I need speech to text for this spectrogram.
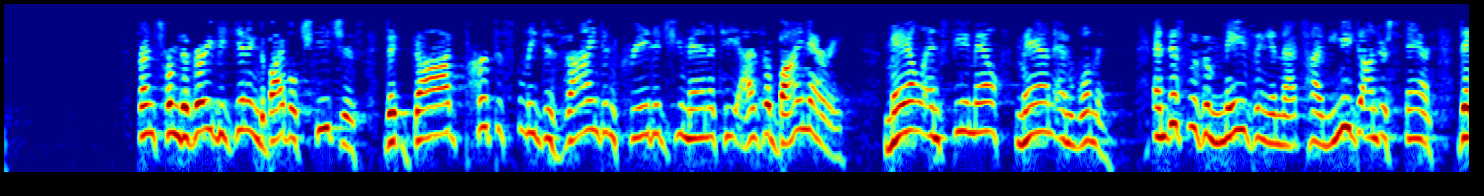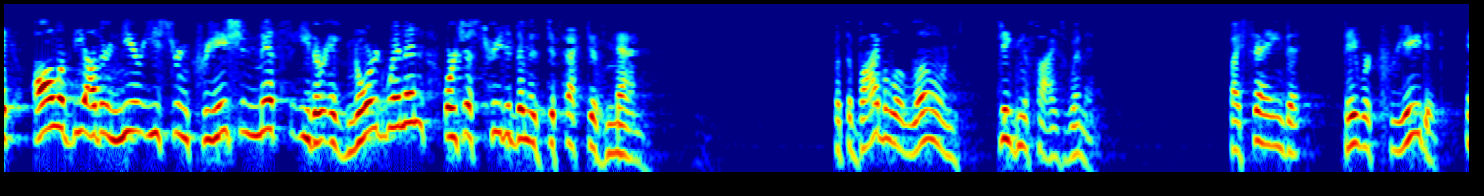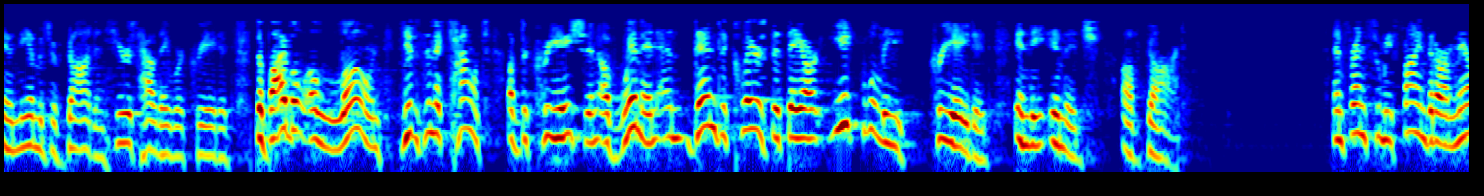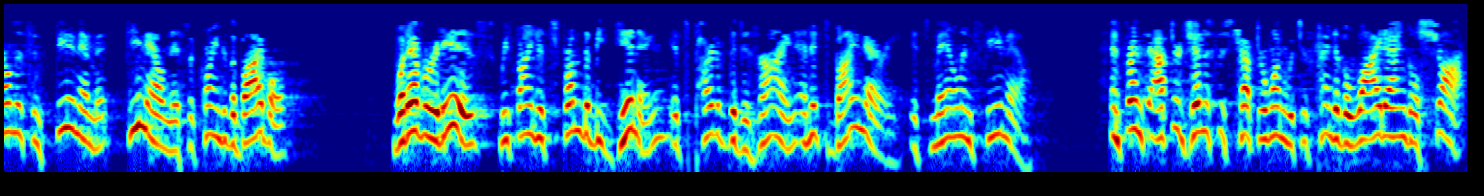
Friends, from the very beginning, the Bible teaches that God purposefully designed and created humanity as a binary male and female, man and woman. And this was amazing in that time. You need to understand that all of the other Near Eastern creation myths either ignored women or just treated them as defective men. But the Bible alone dignifies women by saying that they were created in the image of God, and here's how they were created. The Bible alone gives an account of the creation of women and then declares that they are equally created in the image of God. And friends, so we find that our maleness and femaleness, according to the Bible, whatever it is, we find it's from the beginning, it's part of the design, and it's binary. It's male and female. And friends, after Genesis chapter 1, which is kind of a wide angle shot,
